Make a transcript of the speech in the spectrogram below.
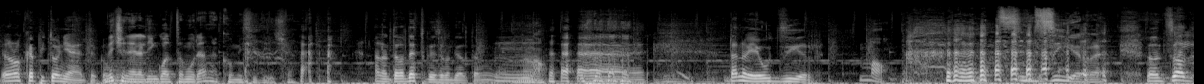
Non ho capito niente. comunque. Invece nella lingua altamurana come si dice? Ah, non te l'ho detto che sono di Altamura. No. Eh, da noi è Uzir. Mo. Zir. Non so,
